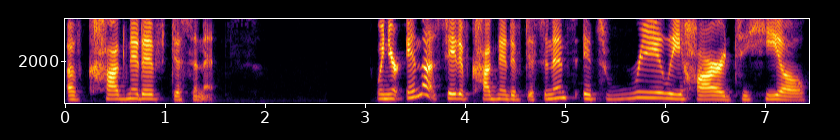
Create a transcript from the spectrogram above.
of cognitive dissonance? When you're in that state of cognitive dissonance, it's really hard to heal.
